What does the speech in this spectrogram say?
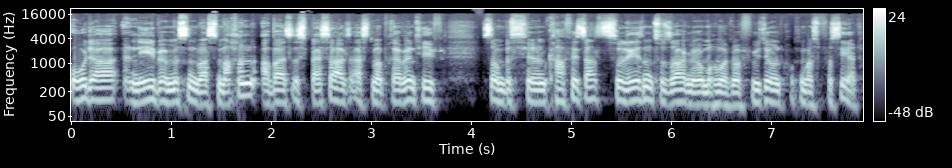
Oder nee, wir müssen was machen, aber es ist besser, als erstmal präventiv so ein bisschen im Kaffeesatz zu lesen, zu sagen, ja, machen wir mal Physio und gucken, was passiert.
